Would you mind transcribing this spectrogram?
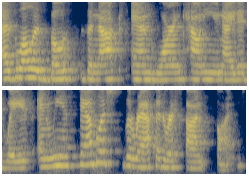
as well as both the Knox and Warren County United Ways, and we established the Rapid Response Fund.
